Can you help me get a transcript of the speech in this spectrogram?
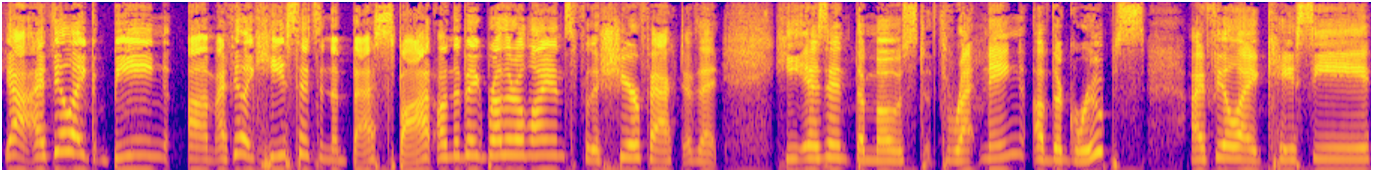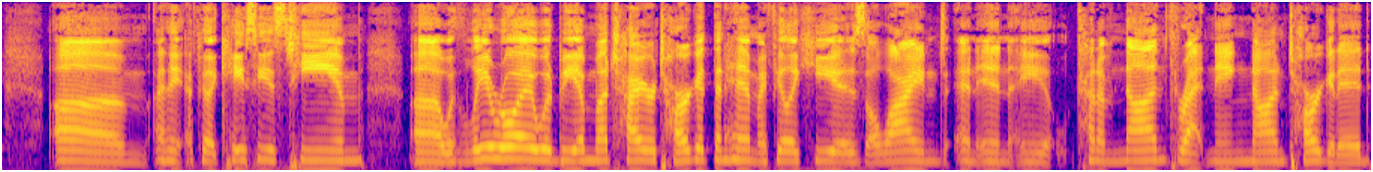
Yeah, I feel like being, um, I feel like he sits in the best spot on the Big Brother Alliance for the sheer fact of that he isn't the most threatening of the groups. I feel like Kaycee, um, I think I feel like Kaycee's team uh, with Leroy would be a much higher target than him. I feel like he is aligned and in a kind of non-threatening, non-targeted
